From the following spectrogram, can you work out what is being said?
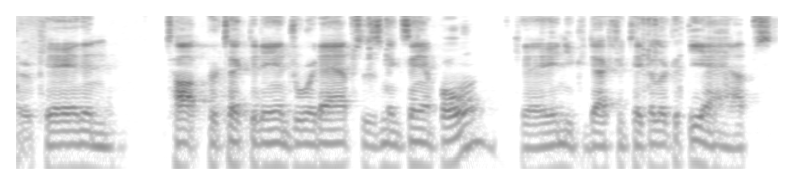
Okay, and then top protected Android apps as an example. Okay, and you could actually take a look at the apps.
